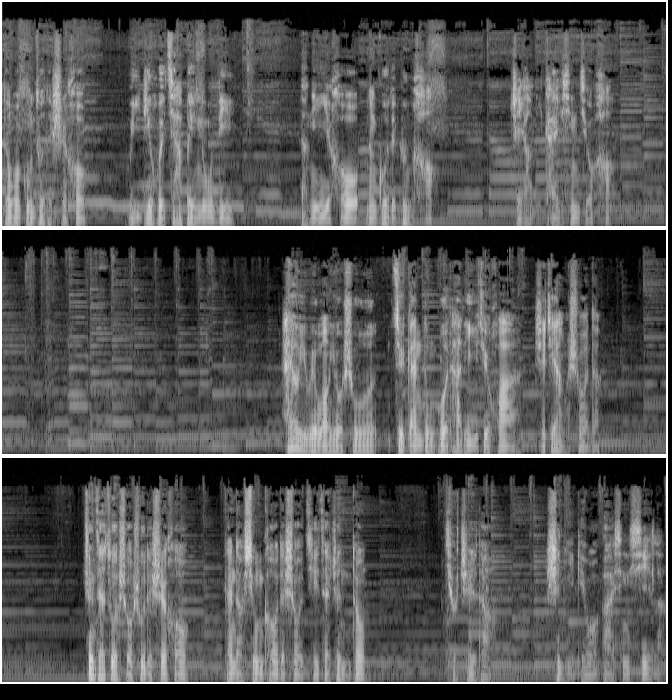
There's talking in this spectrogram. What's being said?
等我工作的时候，我一定会加倍努力，让你以后能过得更好。只要你开心就好。还有一位网友说，最感动过他的一句话是这样说的。正在做手术的时候，感到胸口的手机在震动，就知道是你给我发信息了。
